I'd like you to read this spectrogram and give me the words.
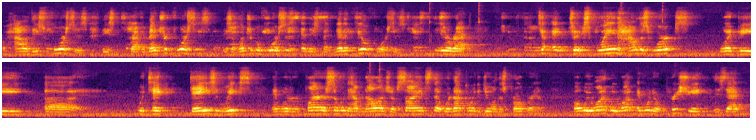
of how these forces, these gravimetric forces, these electrical forces, and these magnetic field forces interact. To, eh, to explain how this works would be uh, would take days and weeks and would require someone to have knowledge of science that we're not going to do on this program. What we want we want everyone to appreciate is that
